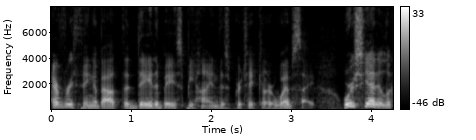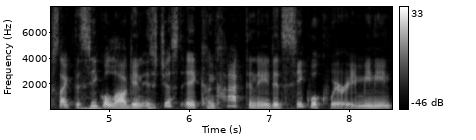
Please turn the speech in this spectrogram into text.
everything about the database behind this particular website. Worse yet, it looks like the SQL login is just a concatenated SQL query, meaning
